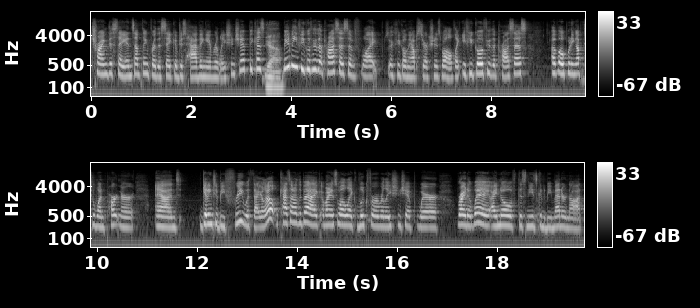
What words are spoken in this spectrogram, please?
trying to stay in something for the sake of just having a relationship. Because yeah. maybe if you go through that process of like it could go in the opposite direction as well. Like if you go through the process of opening up to one partner and getting to be free with that you're like oh cat's out of the bag. I might as well like look for a relationship where right away i know if this need's going to be met or not.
